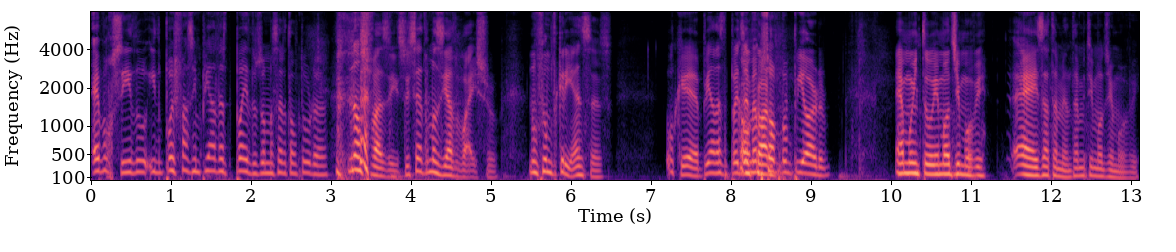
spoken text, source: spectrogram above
é aborrecido e depois fazem piadas de peidos a uma certa altura. Não se faz isso, isso é demasiado baixo. Num filme de crianças. O quê? Piadas de peidos é mesmo só Concordo. o pior. É muito emoji movie. É, exatamente, é muito emoji movie.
